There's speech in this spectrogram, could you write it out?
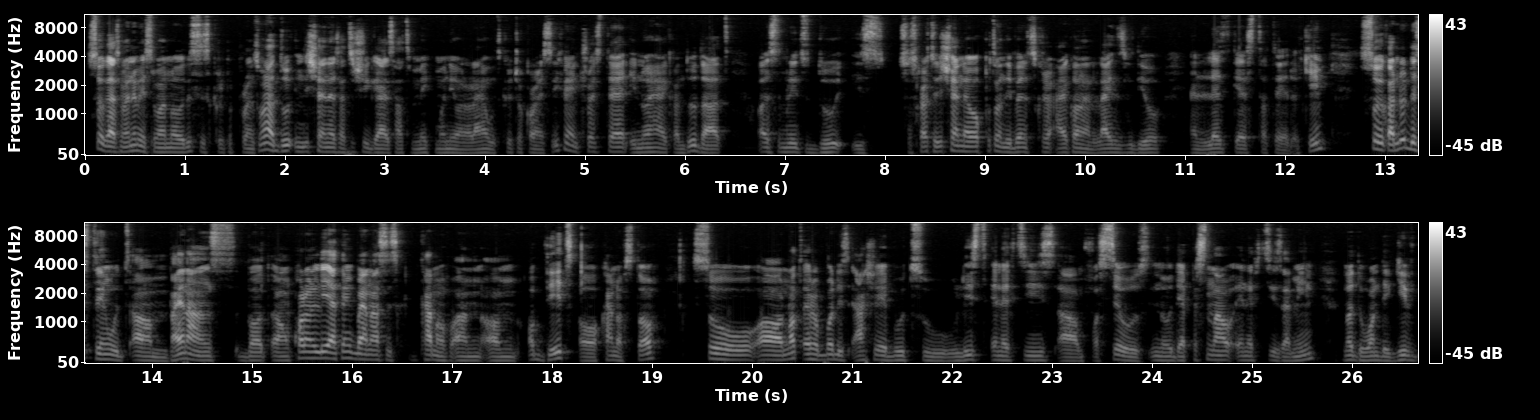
So guys, my name is Manuel, this is CryptoPrince. What I do in this channel is I teach you guys how to make money online with cryptocurrency. If you're interested in knowing how you can do that, all you simply need to do is subscribe to the channel, put on the bell notification icon and like this video and let's get started, okay? So you can do this thing with um, Binance, but um, currently I think Binance is kind of an um, update or kind of stuff. So uh, not everybody is actually able to list NFTs um, for sales. You know, their personal NFTs. I mean, not the one they give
